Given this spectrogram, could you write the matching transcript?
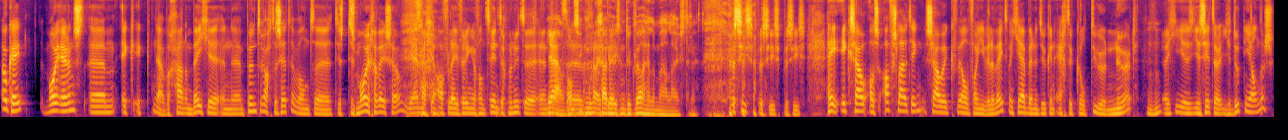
Oké, Mooi Ernst. Ehm, ik, ik, nou, we gaan een beetje een, een punt erachter zetten, want uh, het, is, het is mooi geweest zo. Jij met je afleveringen van 20 minuten. En ja, dat, want ik, uh, ga, ga ik, deze natuurlijk wel helemaal luisteren. precies, precies, precies. hey, ik zou als afsluiting, zou ik wel van je willen weten, want jij bent natuurlijk een echte cultuurnerd. Mm -hmm. Weet je, je, je zit er, je doet niet anders.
